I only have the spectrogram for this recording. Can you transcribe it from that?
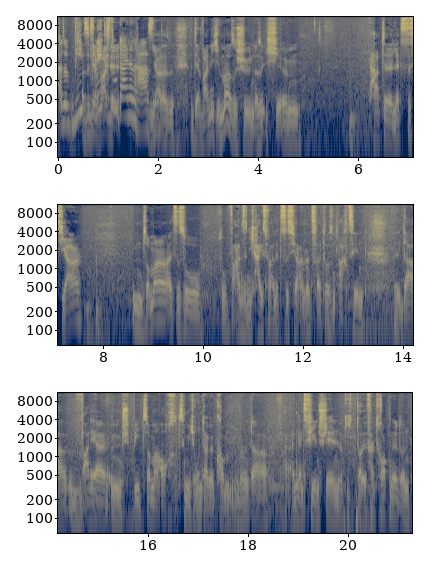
Also wie also pflegst war, der, du deinen Rasen? Ja, also, der war nicht immer so schön. Also ich ähm, hatte letztes Jahr im Sommer, als es so so wahnsinnig heiß war letztes Jahr, ne, 2018. Äh, da war der im Spätsommer auch ziemlich runtergekommen. Ne. Da war an ganz vielen Stellen wirklich doll vertrocknet und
